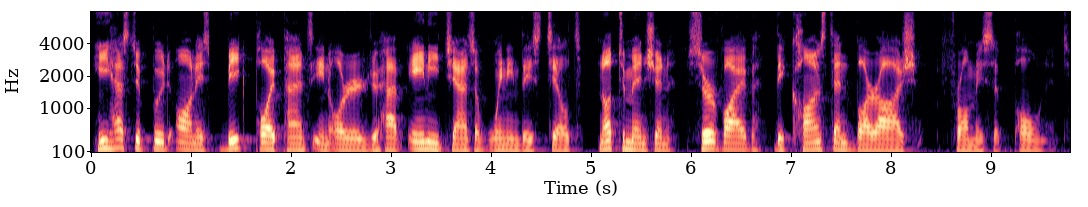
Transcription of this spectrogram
he has to put on his big boy pants in order to have any chance of winning this tilt, not to mention survive the constant barrage from his opponent.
